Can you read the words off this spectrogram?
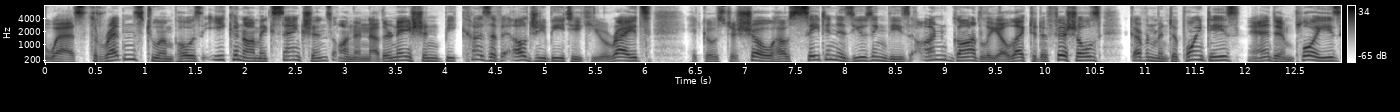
US threatens to impose economic sanctions on another nation because of LGBTQ rights, it goes to show how Satan is using these ungodly elected officials, government appointees, and employees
